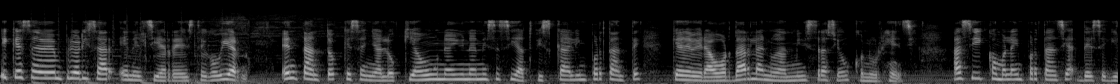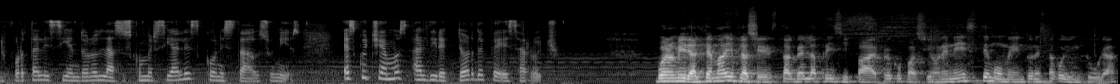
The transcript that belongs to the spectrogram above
y que se deben priorizar en el cierre de este gobierno, en tanto que señaló que aún hay una necesidad fiscal importante que deberá abordar la nueva administración con urgencia, así como la importancia de seguir fortaleciendo los lazos comerciales con Estados Unidos. Escuchemos al director de Desarrollo. Bueno, mira, el tema de inflación es tal vez la principal preocupación en este momento, en esta coyuntura.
